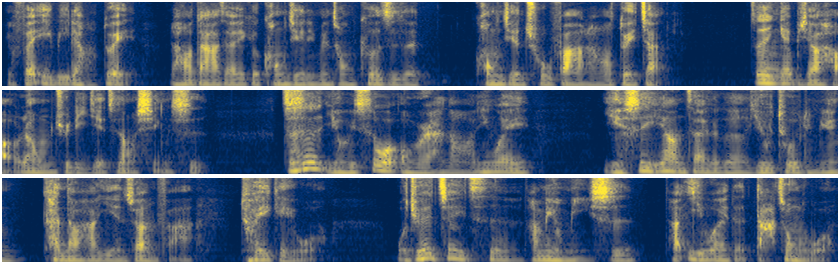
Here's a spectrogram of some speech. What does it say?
有分 A、B 两队，然后大家在一个空间里面从各自的空间出发，然后对战。这应该比较好，让我们去理解这种形式。只是有一次我偶然哦，因为也是一样，在这个 YouTube 里面看到他演算法推给我，我觉得这一次他没有迷失，他意外的打中了我，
